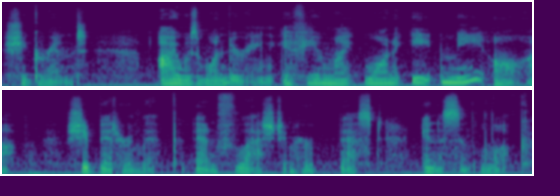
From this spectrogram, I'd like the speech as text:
She grinned. I was wondering if you might want to eat me all up. She bit her lip and flashed him her best innocent look.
